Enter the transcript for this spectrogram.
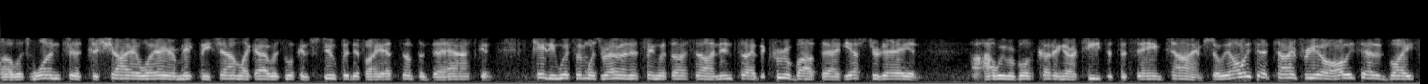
uh, was one to, to shy away or make me sound like I was looking stupid if I had something to ask. And Katie Witham was reminiscing with us on Inside the Crew about that yesterday and uh, how we were both cutting our teeth at the same time. So he always had time for you, always had advice.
